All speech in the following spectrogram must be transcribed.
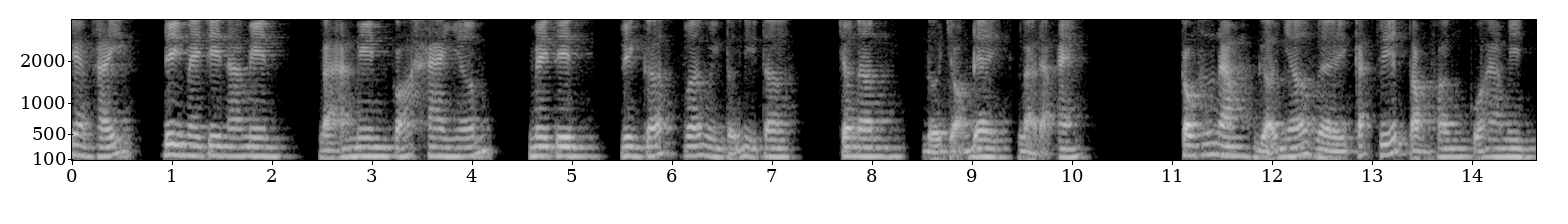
Các em thấy dimethylamin là amin có hai nhóm methyl liên kết với nguyên tử nitơ, cho nên lựa chọn D là đáp án. Câu thứ năm gợi nhớ về cách viết đồng phân của amin.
